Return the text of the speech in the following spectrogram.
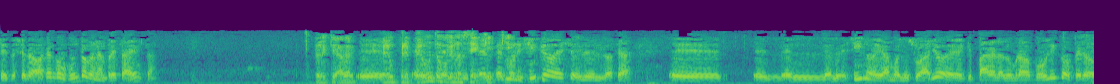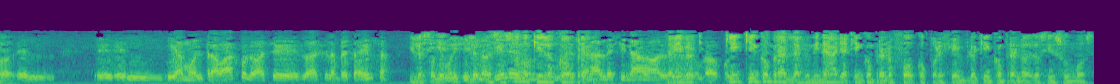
se, se trabaja en conjunto con la empresa ENSA. Pero que, a ver, pregunto porque no sé. El, municipio es, el, o sea, eh, el, el, vecino, digamos, el usuario es el que paga el alumbrado público, pero el, eh, el, digamos, el trabajo lo hace lo hace la empresa EMSA. ¿Y los, Porque el municipio no tiene quién los compra? destinado al, ¿quién, ¿quién, compra las luminarias? ¿Quién compra los focos, por ejemplo? ¿Quién compra lo de los insumos?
